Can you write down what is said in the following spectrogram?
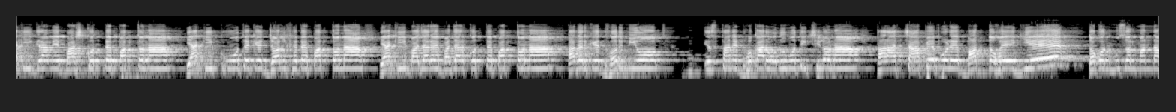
একই গ্রামে বাস করতে পারত না, একই কুয়ো থেকে জল খেতে পারত না, একই বাজারে বাজার করতে পারত না। তাদেরকে ধর্মীয় স্থানে ঢোকার অনুমতি ছিল না। তারা চাপে পড়ে বাধ্য হয়ে গিয়ে তখন মুসলমানরা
